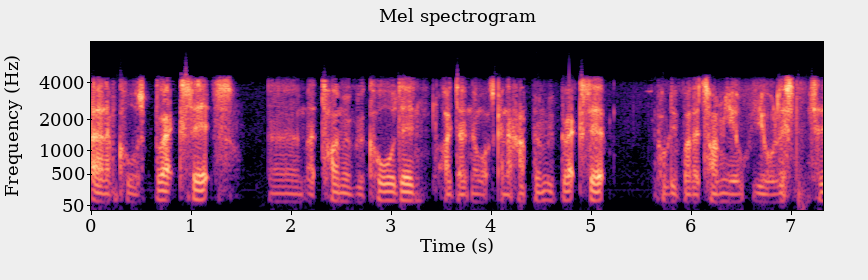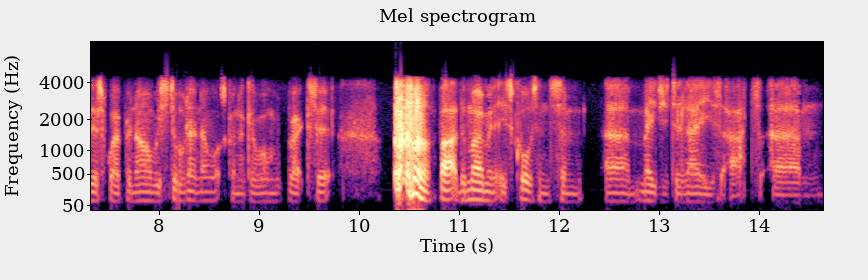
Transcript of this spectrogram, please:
and of course Brexit. Um, at time of recording, I don't know what's going to happen with Brexit. Probably by the time you you're listening to this webinar, we still don't know what's going to go on with Brexit. but at the moment, it's causing some um, major delays at um,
